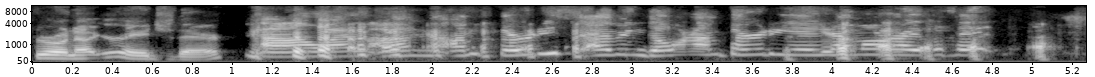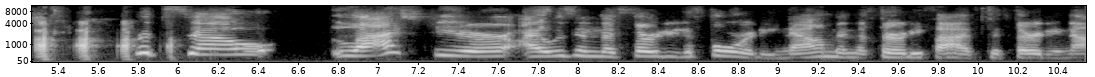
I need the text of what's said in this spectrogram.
Throwing out your age there. Oh, I'm, I'm, I'm 37, going on 38. I'm all right with it. But so last year I was in the 30 to 40. Now I'm in the 35 to 39,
